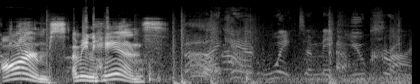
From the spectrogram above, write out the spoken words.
Arms! I mean hands! I can't wait to make you cry.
